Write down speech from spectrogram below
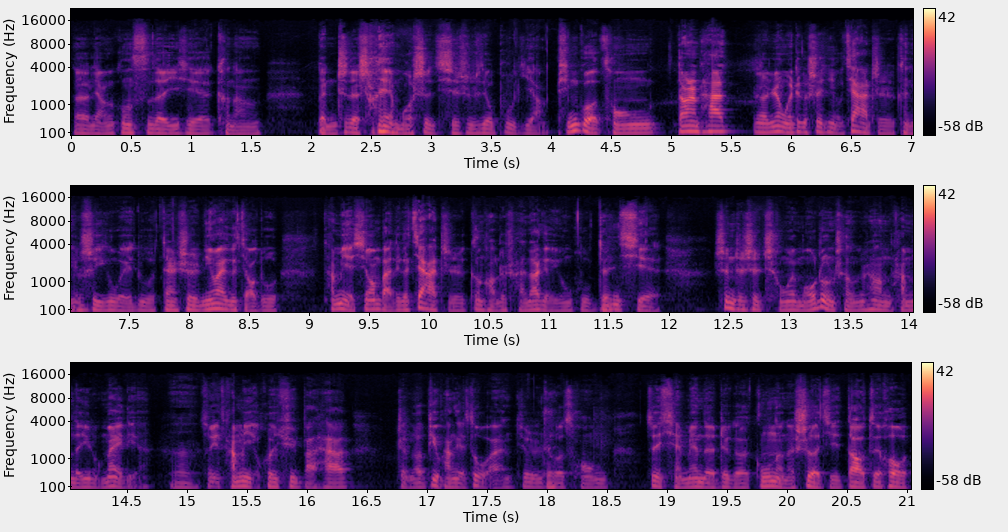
呃两个公司的一些可能本质的商业模式其实就不一样。苹果从当然他呃认为这个事情有价值，肯定是一个维度，但是另外一个角度，他们也希望把这个价值更好的传达给用户，并且甚至是成为某种程度上他们的一种卖点。嗯，所以他们也会去把它整个闭环给做完，就是说从最前面的这个功能的设计到最后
